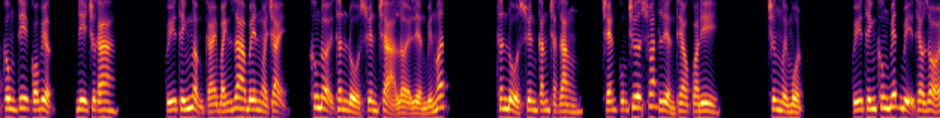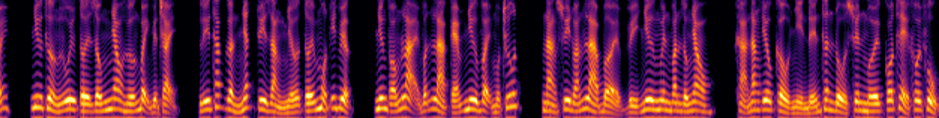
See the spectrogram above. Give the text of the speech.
công ty có việc, đi trước ca. Quý thính ngậm cái bánh ra bên ngoài chạy, không đợi thân đồ xuyên trả lời liền biến mất. Thân đồ xuyên cắn chặt răng, chén cũng chưa soát liền theo qua đi. Chương 11. Quý thính không biết bị theo dõi, như thường lui tới giống nhau hướng bệnh viện chạy, Lý Thác gần nhất tuy rằng nhớ tới một ít việc, nhưng tóm lại vẫn là kém như vậy một chút, nàng suy đoán là bởi vì như nguyên văn giống nhau, khả năng yêu cầu nhìn đến thân đồ xuyên mới có thể khôi phục,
